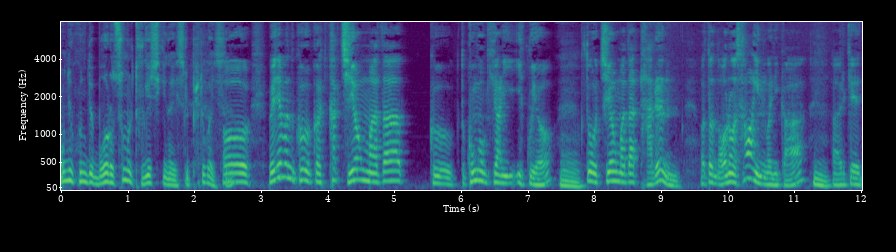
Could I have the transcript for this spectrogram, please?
아니 근데 뭐로 22개씩이나 있을 필요가 있어요? 어, 왜냐면 그 각 지역마다 그또 공공기관이 있고요. 음. 또 지역마다 다른 어떤 언어 상황이 있는 거니까 음. 아, 이렇게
